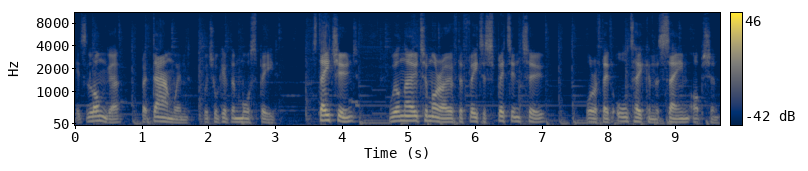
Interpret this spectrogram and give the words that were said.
It's longer, but downwind, which will give them more speed. Stay tuned. We'll know tomorrow if the fleet is split in two or if they've all taken the same option.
